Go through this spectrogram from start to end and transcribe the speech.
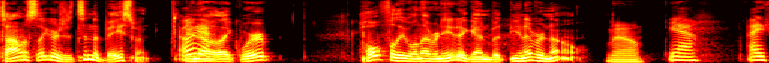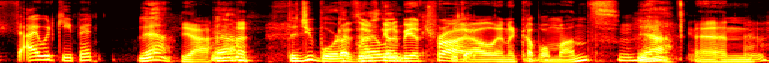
Thomas Liquors, it's in the basement. Oh, you know, yeah. like we're hopefully we'll never need it again, but you never know. Yeah. yeah i th- i would keep it Yeah, Yeah. yeah. Did you board up? Because there's going to be a trial in a couple months. yeah, And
